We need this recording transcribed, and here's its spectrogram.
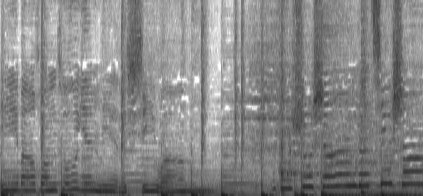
一把黄土湮灭了希望。古树上的琴声。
